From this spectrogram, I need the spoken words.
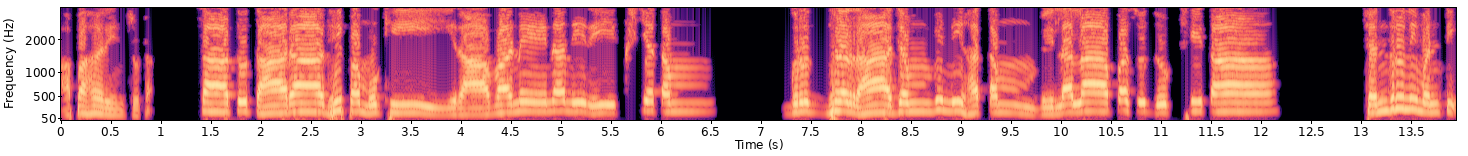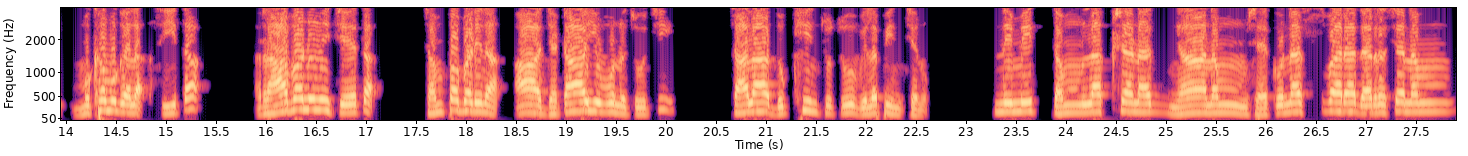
అపహరించుట. సాతు తారాధిపముఖీ రావణేన నిరీక్ష్యతం. గృధ్రరాజం వినిహతం విలలాపసు దుఃఖిత చంద్రుని వంటి ముఖము గల సీత రావణుని చేత చంపబడిన ఆ జటాయువును చూచి చాలా దుఃఖించుచూ విలపించెను. నిమిత్తం లక్షణ జ్ఞానం శకునస్వర దర్శనం.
